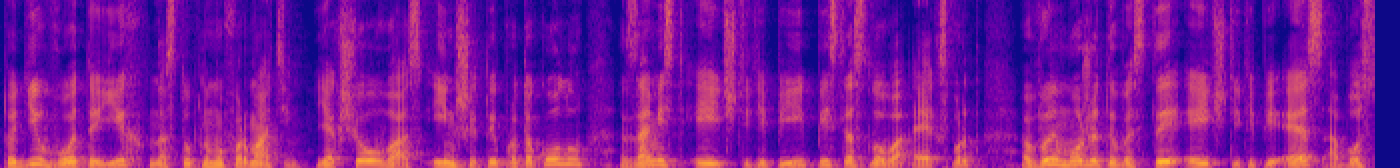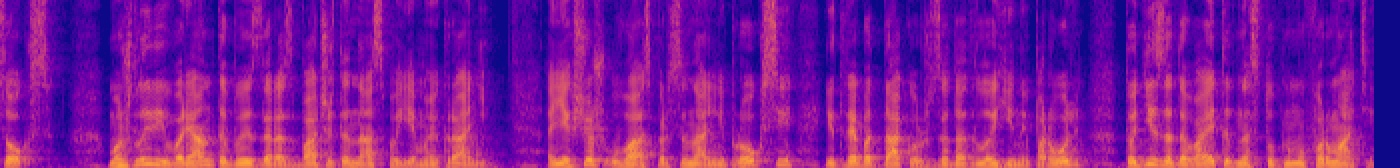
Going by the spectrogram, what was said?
Тоді вводьте їх в наступному форматі. Якщо у вас інший тип протоколу, замість HTTP після слова експорт ви можете ввести HTTPS або SOX. Можливі варіанти ви зараз бачите на своєму екрані. А якщо ж у вас персональні проксі і треба також задати логін і пароль, тоді задавайте в наступному форматі.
